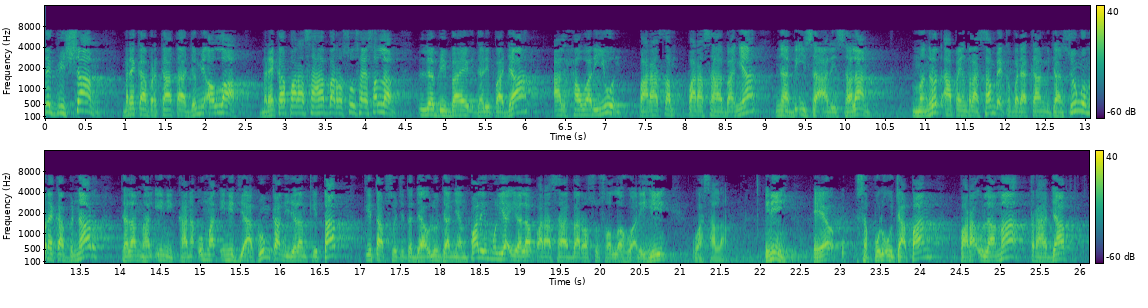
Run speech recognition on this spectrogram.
negeri Syam, mereka berkata, demi Allah, mereka para sahabat Rasulullah SAW lebih baik daripada Al-Hawariyun, para para sahabatnya Nabi Isa alaihissalam. Menurut apa yang telah sampai kepada kami dan sungguh mereka benar dalam hal ini karena umat ini diagungkan di dalam kitab kitab suci terdahulu dan yang paling mulia ialah para sahabat Rasulullah wasallam. Ini ya 10 ucapan para ulama terhadap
